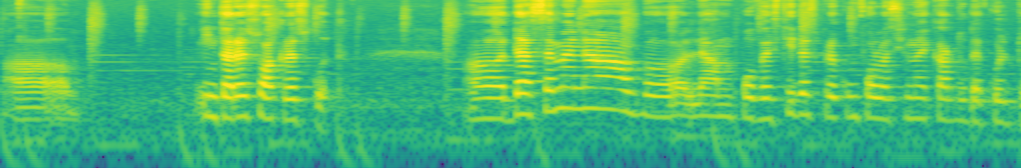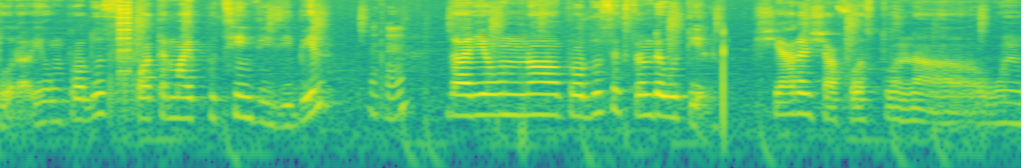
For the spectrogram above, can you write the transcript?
uh, interesul a crescut. Uh, de asemenea, uh, le-am povestit despre cum folosim noi cardul de cultură. E un produs poate mai puțin vizibil, uh-huh. dar e un uh, produs extrem de util. Și iarăși a fost un, un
